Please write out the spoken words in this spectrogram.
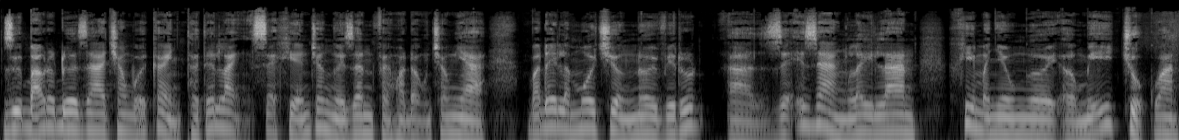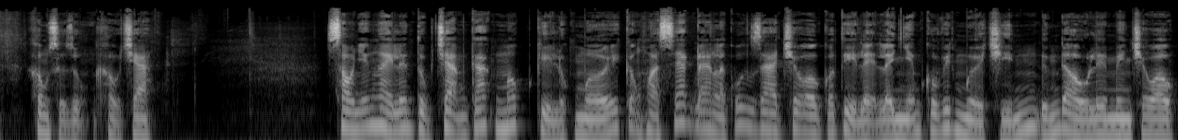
Dự báo được đưa ra trong bối cảnh thời tiết lạnh sẽ khiến cho người dân phải hoạt động trong nhà và đây là môi trường nơi virus à, dễ dàng lây lan khi mà nhiều người ở Mỹ chủ quan không sử dụng khẩu trang. Sau những ngày liên tục chạm các mốc kỷ lục mới, Cộng hòa Séc đang là quốc gia châu Âu có tỷ lệ lây nhiễm COVID-19 đứng đầu Liên minh châu Âu.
